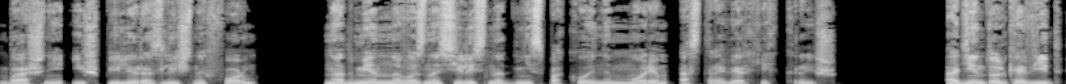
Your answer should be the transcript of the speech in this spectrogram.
Башни и шпили различных форм надменно возносились над неспокойным морем островерхих крыш. Один только вид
